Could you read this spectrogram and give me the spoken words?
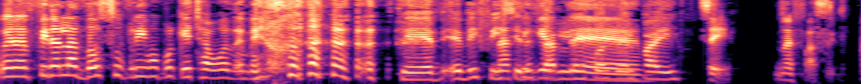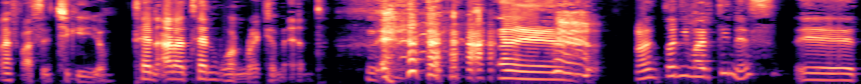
bueno, al final las dos sufrimos porque echamos de menos. Sí, es, difícil estar lejos del país. Sí, no es fácil, no es fácil, chiquillo. 10 out of 10 won't recommend. eh, Anthony Martínez eh,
